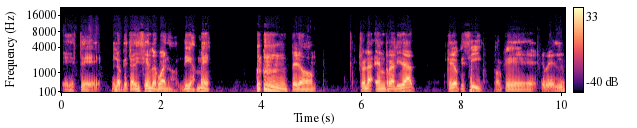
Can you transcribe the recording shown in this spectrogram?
este, lo que está diciendo es, bueno, díganme. pero yo la, en realidad creo que sí, porque el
